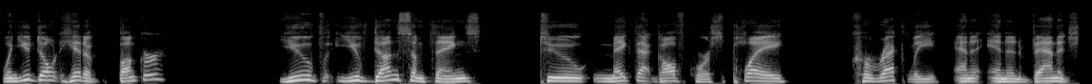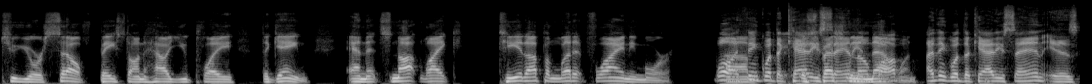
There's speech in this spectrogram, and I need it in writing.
When you don't hit a bunker, you've you've done some things to make that golf course play correctly and, and an advantage to yourself based on how you play the game. And it's not like tee it up and let it fly anymore. Well, I Um, think what the caddy's saying, though, Bob, one. I think what the caddy's saying is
